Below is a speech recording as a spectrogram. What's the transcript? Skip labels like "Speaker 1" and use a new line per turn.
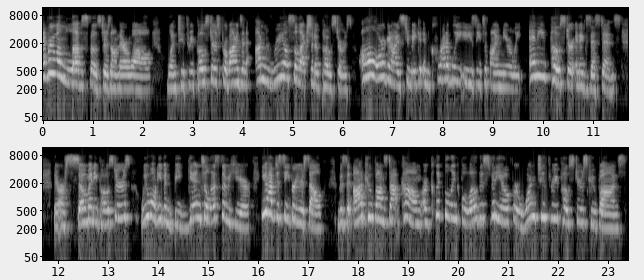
Everyone loves posters on their wall. 123 Posters provides an unreal selection of posters, all organized to make it incredibly easy to find nearly any poster in existence. There are so many posters, we won't even begin to list them here. You have to see for yourself. Visit oddcoupons.com or click the link below this video for 123 Posters coupons.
